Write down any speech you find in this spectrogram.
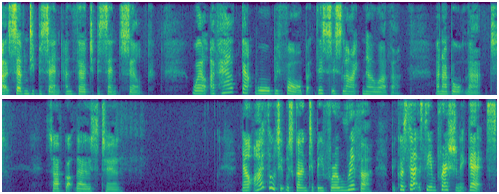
at 70% and 30% silk. Well, I've had that wool before, but this is like no other, and I bought that. So I've got those two. Now, I thought it was going to be for a river because that's the impression it gets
